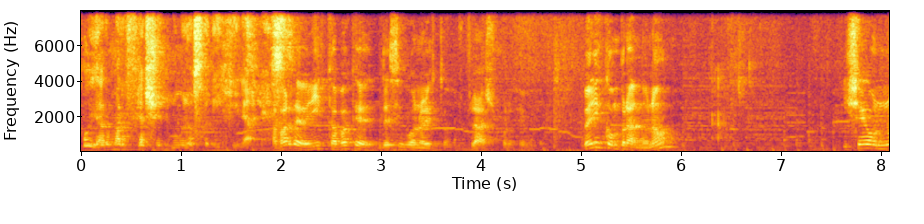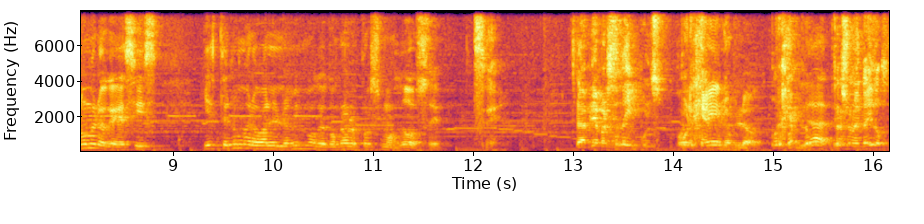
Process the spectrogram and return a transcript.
voy a armar flash en números originales. Aparte venís capaz que decís, bueno, listo, Flash, por ejemplo. Venís comprando, ¿no? Y llega un número que decís, y este número vale lo mismo que comprar los próximos 12. Sí. La primera versión de Impulse, por, Por ejemplo. ejemplo. Por ejemplo, Olvídate. 392.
